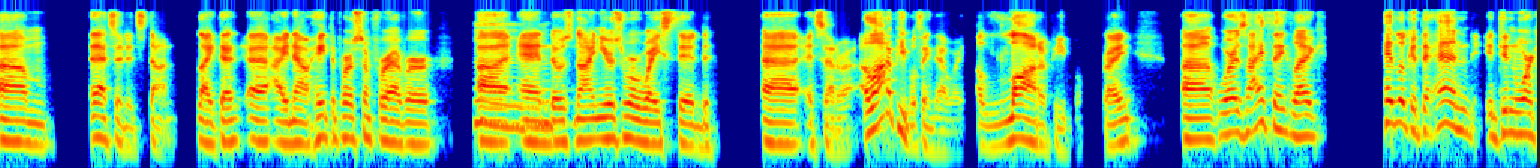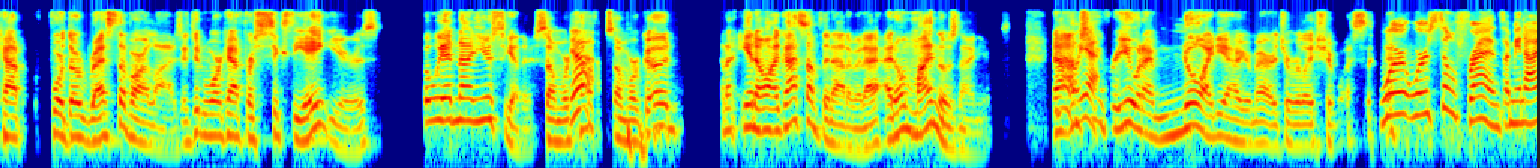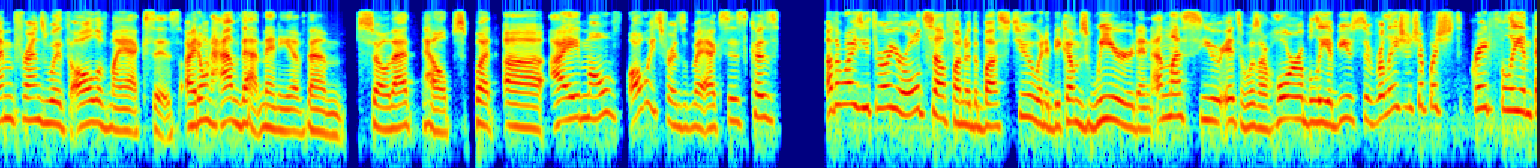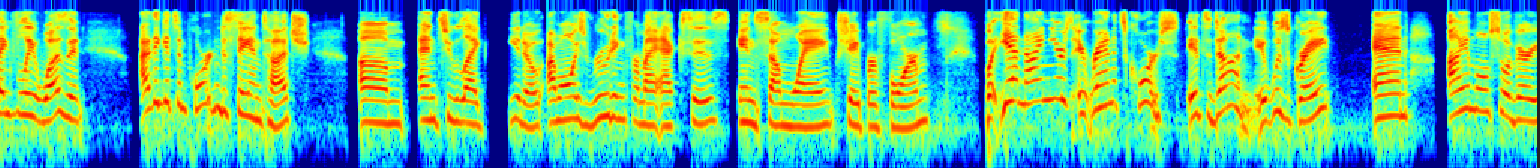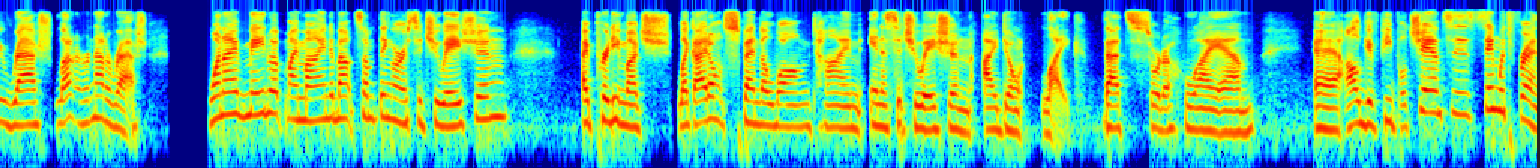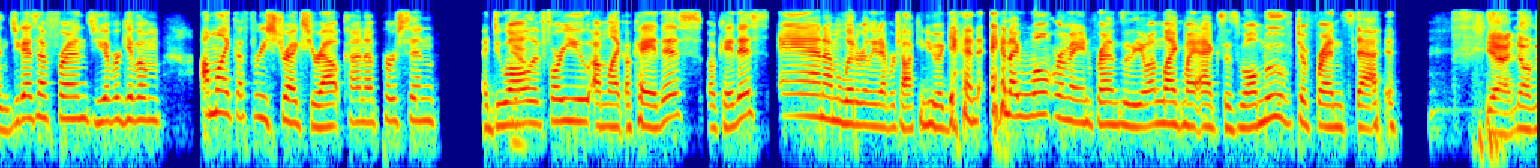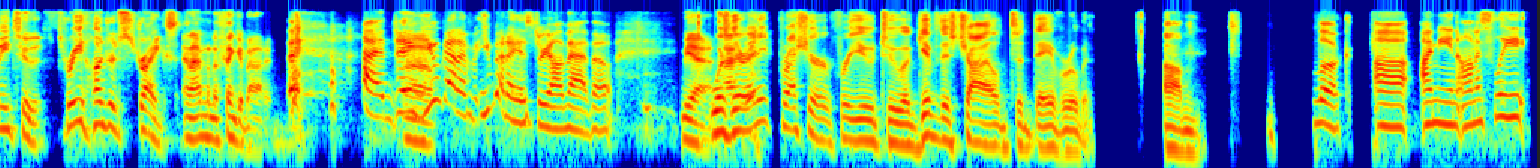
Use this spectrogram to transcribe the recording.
um, that's it, it's done. Like that, uh, I now hate the person forever, uh, Mm. and those nine years were wasted, uh, etc. A lot of people think that way. A lot of people, right? Uh, whereas I think like, hey, look, at the end, it didn't work out for the rest of our lives. It didn't work out for 68 years, but we had nine years together. Some were Yeah. tough, some were good, and I, you know, I got something out of it. I, I don't mind those nine years. Now No, I'm yeah. speaking for you, and I have no idea how your marriage or relationship was. we're we're still friends. I mean, I'm friends with all of my exes. I don't have that many of them, so that helps. But uh, I'm al- always friends with my exes because otherwise you throw your old self under the bus too, and it becomes weird. And unless you it was a horribly abusive relationship, which gratefully and thankfully it wasn't, I think it's important to stay in touch, um, and to like you know I'm always rooting for my exes in some way, shape, or form. But yeah, nine years, it ran its course. It's done. It was great. And I am also a very rash, not a rash. When I've made up my mind about something or a situation, I pretty much like I don't spend a long time in a situation I don't like. That's sort of who I am. Uh, I'll give people chances. Same with friends. You guys have friends? You ever give them? I'm like a three strikes you're out kind of person. I do all of it for you. I'm like, okay, this, okay, this, and I'm literally never talking to you again. And I won't remain friends with you, unlike my exes who I'll move to friend status. yeah, no, me too. 300 strikes, and I'm going to think about it. Jay, Uh, you've got a you've got a history on that though. Yeah. Was I- there any pressure for you to uh, give this child to Dave Rubin? Um, Look, uh, I mean, honestly,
